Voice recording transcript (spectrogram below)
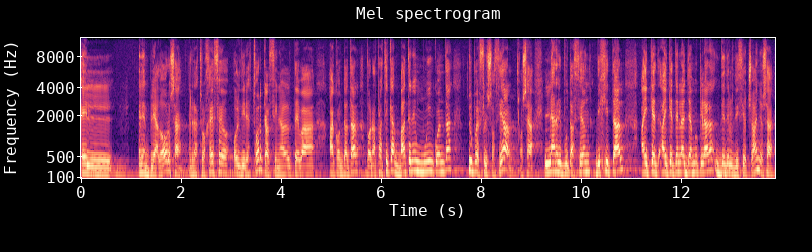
el, el empleador, o sea, el rastro jefe o el director que al final te va a contratar por unas prácticas va a tener muy en cuenta tu perfil social. O sea, la reputación digital hay que, hay que tenerla ya muy clara desde los 18 años, o sea,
